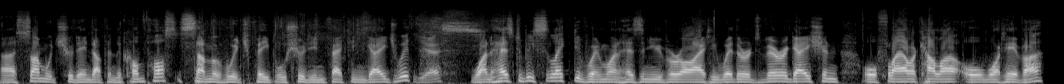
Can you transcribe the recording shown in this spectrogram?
Uh, some which should end up in the compost, some of which people should in fact engage with. Yes. One has to be selective when one has a new variety, whether it's variegation or flower colour or whatever.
